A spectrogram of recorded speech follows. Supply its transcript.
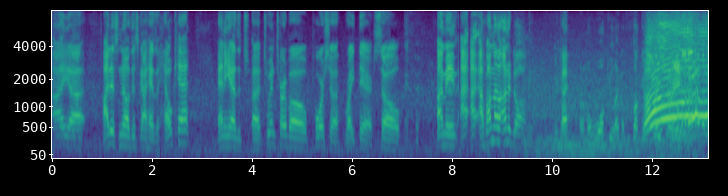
I uh, I just know this guy has a Hellcat, and he has a uh, twin turbo Porsche right there. So, I mean, I, I, if I'm not an underdog, okay. But I'm gonna walk you like a fucking Oh!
